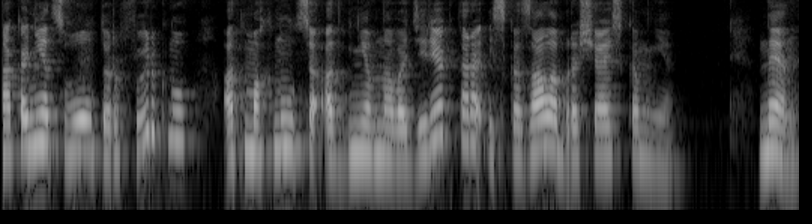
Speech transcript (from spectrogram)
Наконец Уолтер, фыркнув, отмахнулся от гневного директора и сказал, обращаясь ко мне. «Нэн,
